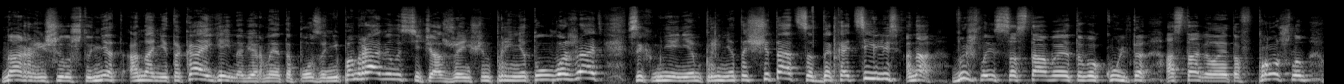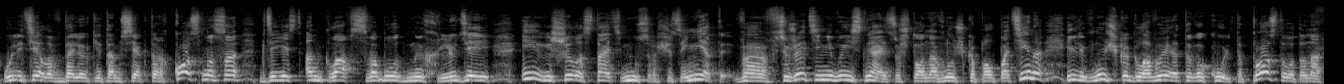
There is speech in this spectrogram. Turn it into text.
Нара решила, что нет, она не такая, ей, наверное, эта поза не понравилась. Сейчас женщин принято уважать, с их мнением принято считаться, докатились. Она вышла из состава этого культа, оставила это в прошлом, улетела в далекий там сектор космоса, где есть анклав свободных людей, и решила стать мусорщицей. Нет, в, в сюжете не выясняется, что она внучка Палпатина или внучка главы этого культа. Просто вот она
